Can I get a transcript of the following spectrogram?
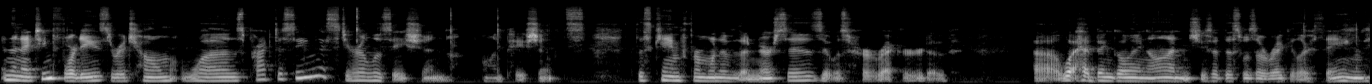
In the 1940s, Ridge Home was practicing sterilization on patients. This came from one of the nurses. It was her record of uh, what had been going on. She said this was a regular thing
